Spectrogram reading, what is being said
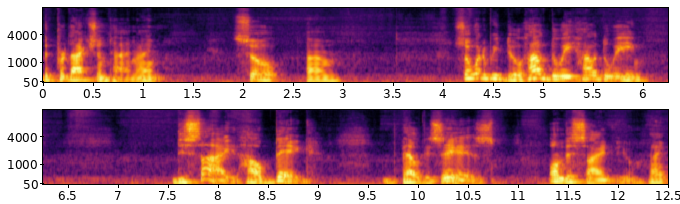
the production time, right? So, um, so what do we do? How do we how do we decide how big the pelvis is on the side view, right?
